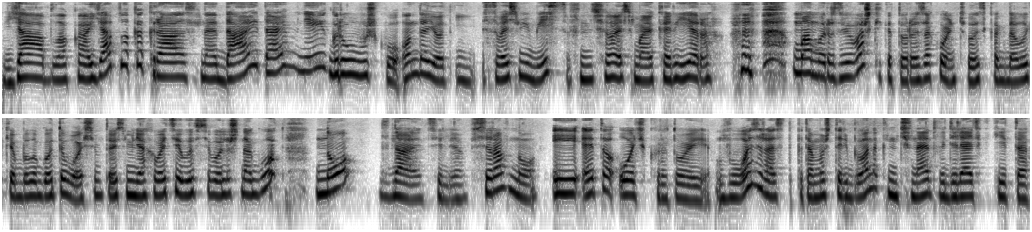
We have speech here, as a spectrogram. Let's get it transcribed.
яблоко, яблоко красное, дай, дай мне игрушку. Он дает. И с 8 месяцев началась моя карьера мамы развивашки, которая закончилась, когда Луке было год и восемь. То есть меня хватило всего лишь на год, но знаете ли, все равно. И это очень крутой возраст, потому что ребенок начинает выделять какие-то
